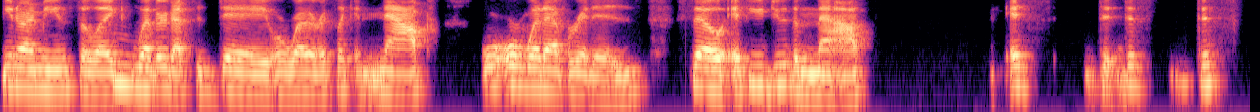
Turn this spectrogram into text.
You know what i mean? So like Mhm. whether that's a day or whether it's like a nap or, or whatever it is. So if you do the math it's th- this this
